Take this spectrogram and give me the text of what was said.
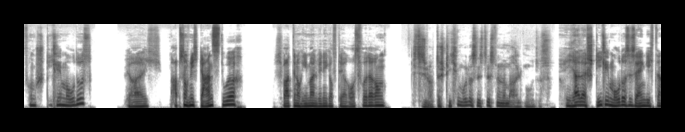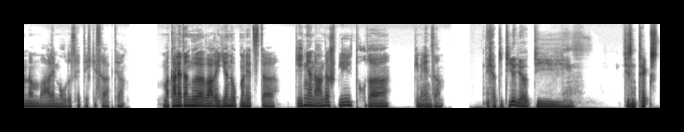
vom Stichelmodus. Ja, ich hab's noch nicht ganz durch. Ich warte noch immer ein wenig auf die Herausforderung. Ist das überhaupt der Stichelmodus? Ist das der Normalmodus? Ja, der Stichelmodus ist eigentlich der normale Modus, hätte ich gesagt, ja. Man kann ja dann nur variieren, ob man jetzt äh, gegeneinander spielt oder gemeinsam. Ich hatte dir ja die, diesen Text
